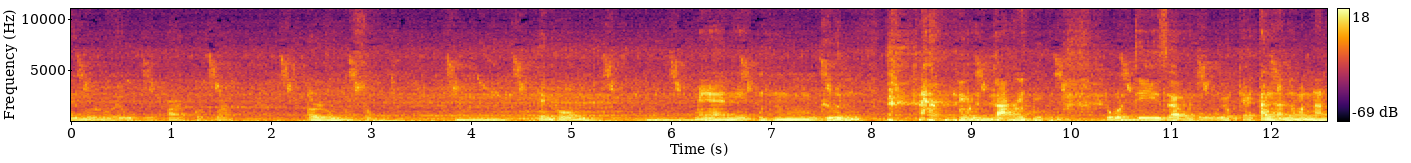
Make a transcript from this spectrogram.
กันหมดเลยโอ้โหปรากฏว่า เอาลุงมาส่งอืมเห็นผมอืมแม่นี่อื้อหือขึ้นมันดังโดนตีซะโอ้โหยกใหญ่ตั้งแต่วันนั้น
